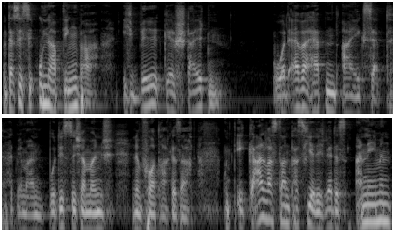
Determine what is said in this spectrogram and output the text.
Und das ist unabdingbar. Ich will gestalten. Whatever happened, I accept, hat mir mein buddhistischer Mönch in einem Vortrag gesagt. Und egal was dann passiert, ich werde es annehmen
